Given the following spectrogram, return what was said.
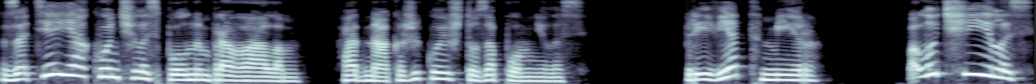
Затея окончилась полным провалом. Однако же кое-что запомнилось. «Привет, мир!» «Получилось!»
